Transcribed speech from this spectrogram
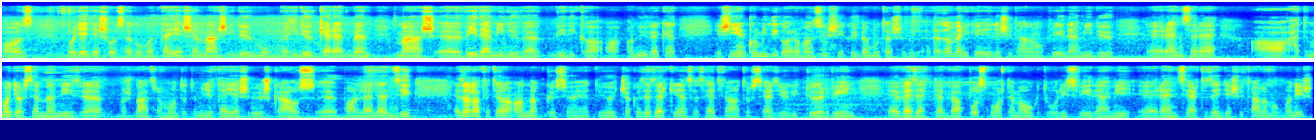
az, hogy egyes országokban teljesen más idő, időkeretben, más védelmi idővel védik a, a, a műveket, és ilyenkor mindig arra van szükség, hogy bemutassuk, hogy az amerikai Egyesült Államok védelmi idő rendszere a, hát a magyar szemben nézve, most bátran mondhatom, hogy a teljes őskáoszban leledzik. Ez alapvetően annak köszönhető, hogy csak az 1976-os szerzőjogi törvény vezette be a postmortem autoris védelmi rendszert az Egyesült Államokban is.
